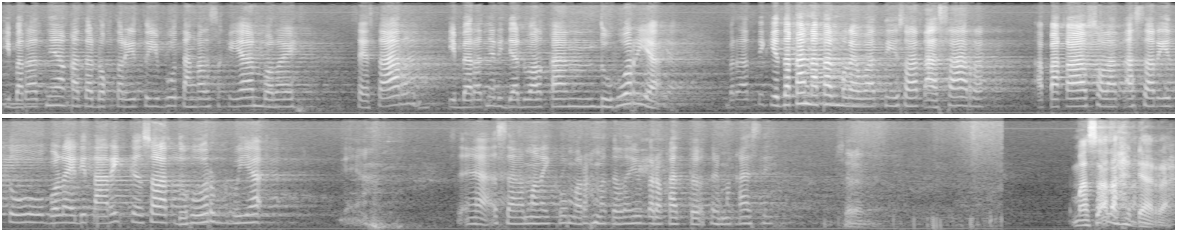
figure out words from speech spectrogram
ibaratnya kata dokter itu ibu tanggal sekian boleh sesar, ibaratnya dijadwalkan duhur ya. Berarti kita kan akan melewati sholat asar. Apakah sholat asar itu boleh ditarik ke sholat duhur, Bu ya? Ya. Ya, Assalamualaikum warahmatullahi wabarakatuh. Terima kasih. Salam. Masalah darah.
